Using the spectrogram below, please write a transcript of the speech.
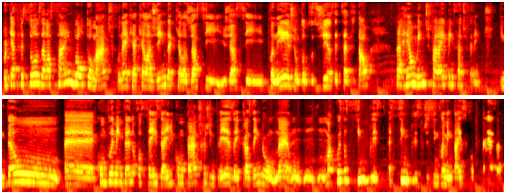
porque as pessoas elas saem do automático, né? Que é aquela agenda que elas já se, já se planejam todos os dias, etc e tal, para realmente parar e pensar diferente. Então, é, complementando vocês aí como prática de empresa e trazendo né, um, um, uma coisa simples, é simples de se implementar isso como empresa,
